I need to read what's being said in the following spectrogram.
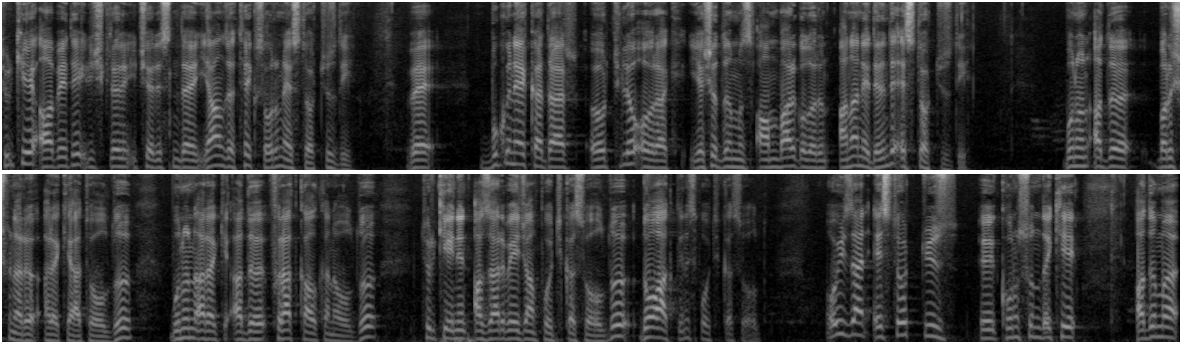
Türkiye-ABD ilişkileri içerisinde yalnızca tek sorun S-400 değil. Ve bugüne kadar örtülü olarak yaşadığımız ambargoların ana nedeni de S-400 değil. Bunun adı Barış Pınarı Harekatı oldu. Bunun adı Fırat Kalkanı oldu. Türkiye'nin Azerbaycan politikası oldu. Doğu Akdeniz politikası oldu. O yüzden S-400 e, konusundaki adımı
